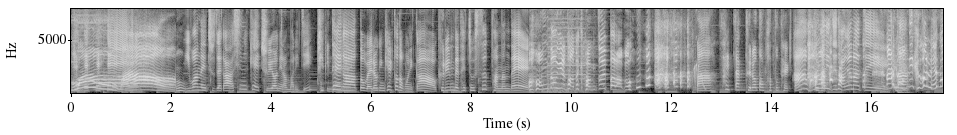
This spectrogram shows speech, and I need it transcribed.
와우. 응, 이번에 주제가 신캐 주연이란 말이지. 웃기네. 비태가 또 매력인 캐릭터다 보니까 그림들 대충 쓱 봤는데 엉덩이를 다들 강조했더라고. 나 살짝 들여다봐도 될까? 아 물론이지 당연하지. 나, 언니 그걸 왜 봐?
